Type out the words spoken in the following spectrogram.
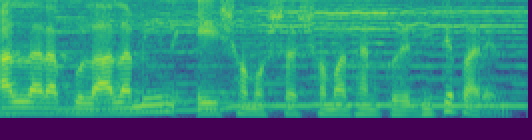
আল্লাহ রাব্বুল আলমিন এই সমস্যার সমাধান করে দিতে পারেন।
